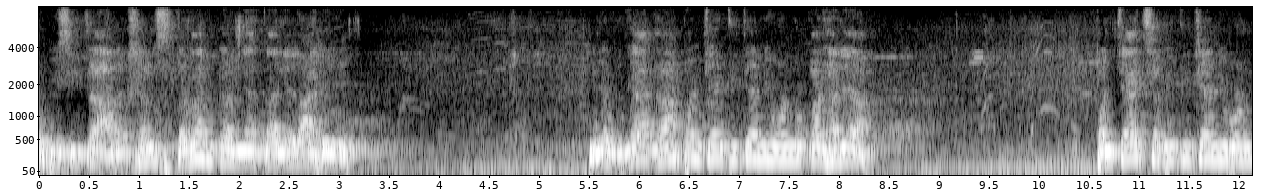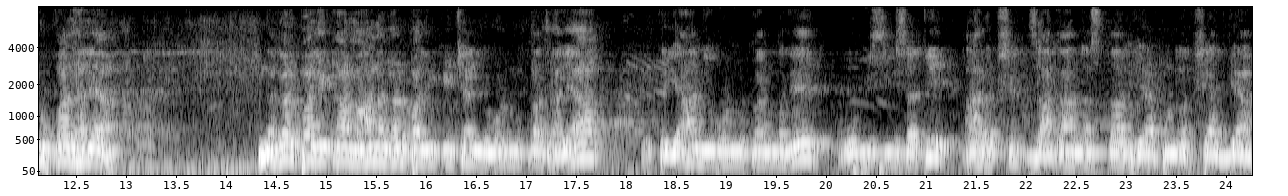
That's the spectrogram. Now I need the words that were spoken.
ओबीसीचं आरक्षण स्थगन करण्यात आलेलं आहे. म्हणजे उद्या ग्रामपंचायतीच्या निवडणुका झाल्या. पंचायत समितीच्या निवडणुका झाल्या. नगरपालिका महानगरपालिकेच्या निवडणुका झाल्या. तर या निवडणुकांमध्ये ओबीसी साठी आरक्षित जागा नसणार हे आपण लक्षात घ्या.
